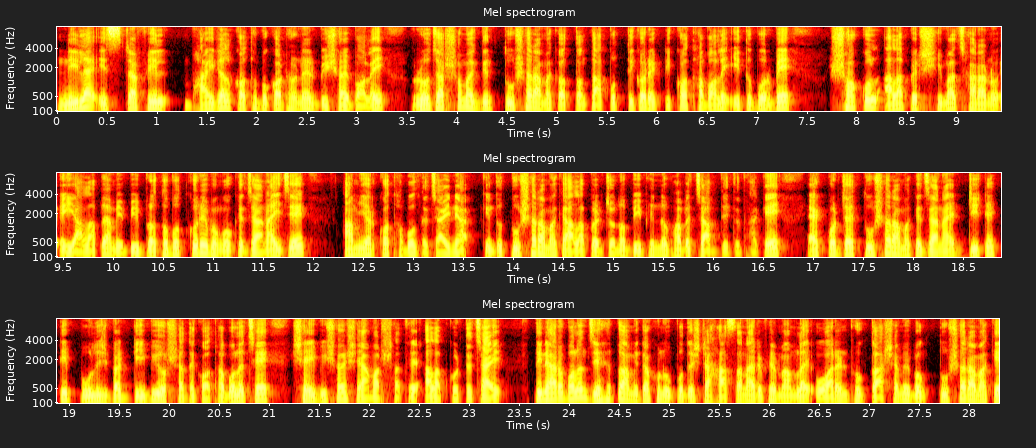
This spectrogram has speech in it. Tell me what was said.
নীলা ইস্টাফিল ভাইরাল কথোপকথনের বিষয় বলে, রোজার সময় একদিন তুষার আমাকে অত্যন্ত আপত্তিকর একটি কথা বলে, ইতিপূর্বে সকল আলাপের সীমা ছাড়ানো এই আলাপে আমি বিব্রত বোধ করি এবং ওকে জানাই যে আমি আর কথা বলতে চাই না। কিন্তু তুষার আমাকে আলাপের জন্য বিভিন্নভাবে চাপ দিতে থাকে। এক পর্যায়ে তুষার আমাকে জানায়, ডিটেকটিভ পুলিশ বা ডিবি ওর সাথে কথা বলেছে, সেই বিষয়ে সে আমার সাথে আলাপ করতে চায়। তিনি আরও বলেন, যেহেতু আমি তখন উপদেষ্টা হাসান আরিফের মামলায় ওয়ারেন্টভুক্ত আসামি এবং তুষার আমাকে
